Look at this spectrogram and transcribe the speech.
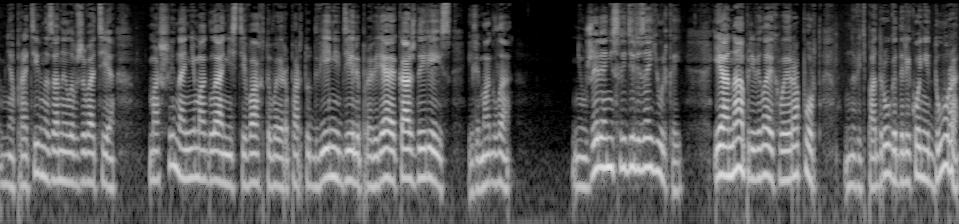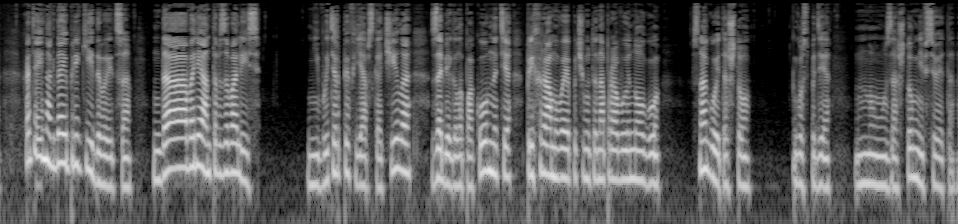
У меня противно заныло в животе. Машина не могла нести вахту в аэропорту две недели, проверяя каждый рейс. Или могла? Неужели они следили за Юлькой? И она привела их в аэропорт. Но ведь подруга далеко не дура, хотя иногда и прикидывается. Да, вариантов завались. Не вытерпев, я вскочила, забегала по комнате, прихрамывая почему-то на правую ногу. С ногой-то что? Господи, ну за что мне все это?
